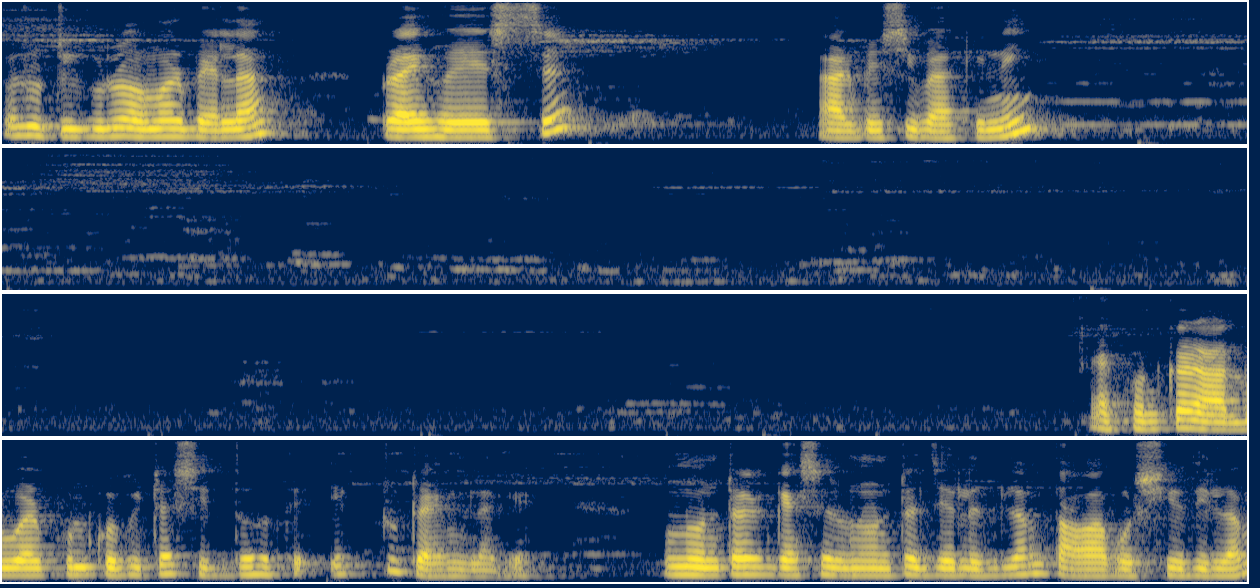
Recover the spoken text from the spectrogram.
রুটিগুলো আমার বেলা প্রায় হয়ে এসছে, আর বেশি বাকি নেই। এখনকার আলু আর ফুলকপিটা সিদ্ধ হতে একটু টাইম লাগে। উনুনটা, গ্যাসের উনুনটা জেলে দিলাম, তাওয়া বসিয়ে দিলাম।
